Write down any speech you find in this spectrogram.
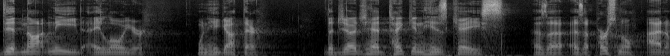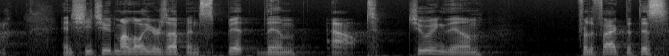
did not need a lawyer when he got there. The judge had taken his case as a, as a personal item, and she chewed my lawyers up and spit them out, chewing them for the fact that this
